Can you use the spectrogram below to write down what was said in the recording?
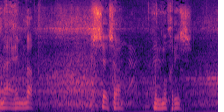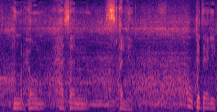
مع عملاق الشاشة والمخرج المرحوم حسن السقلي. وكذلك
